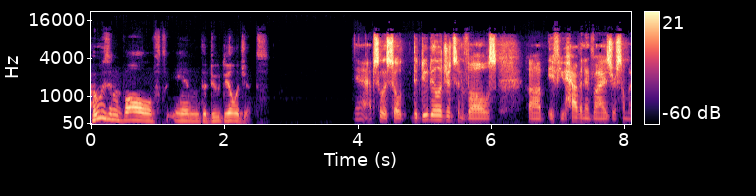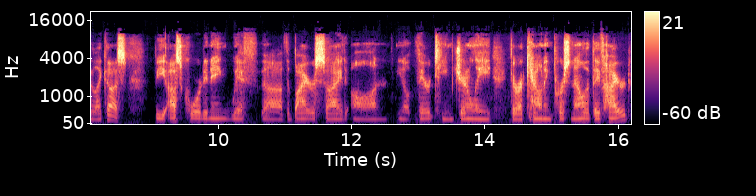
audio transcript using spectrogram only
who's involved in the due diligence? Yeah, absolutely. So the due diligence involves uh, if you have an advisor, somebody like us, be us coordinating with uh, the buyer side on you know their team, generally their accounting personnel that they've hired,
